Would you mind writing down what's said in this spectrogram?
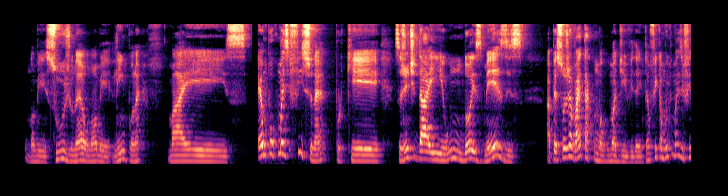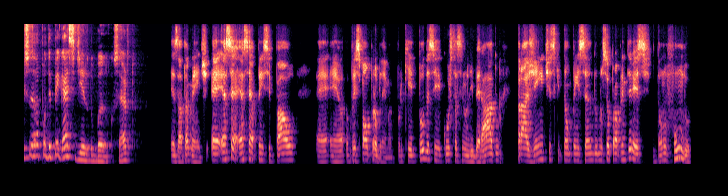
o nome sujo, né? O nome limpo, né? Mas é um pouco mais difícil, né? Porque se a gente dá aí um, dois meses, a pessoa já vai estar tá com alguma dívida. Então fica muito mais difícil dela poder pegar esse dinheiro do banco, certo? Exatamente. É, essa, é, essa é a principal, é, é o principal problema, porque todo esse recurso está sendo liberado para agentes que estão pensando no seu próprio interesse. Então, no fundo,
